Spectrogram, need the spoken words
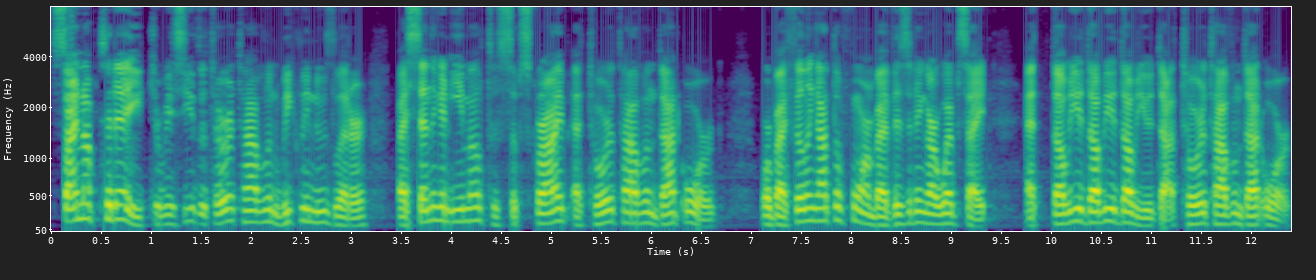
Sign up today to receive the Torah Tavlin weekly newsletter by sending an email to subscribe at torahtavlin.org or by filling out the form by visiting our website at www.torahtavlin.org.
